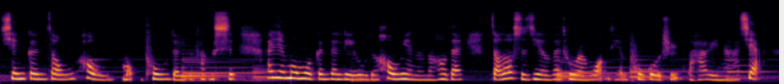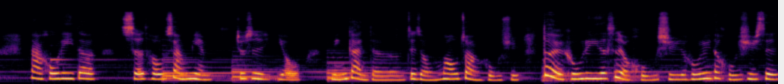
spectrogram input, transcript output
先跟踪后猛扑的一个方式，它先默默跟在猎物的后面呢，然后再找到时机了再突然往前扑过去把它给拿下。那狐狸的舌头上面就是有敏感的这种猫状胡须。对，狐狸的是有胡须的，狐狸的胡须是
